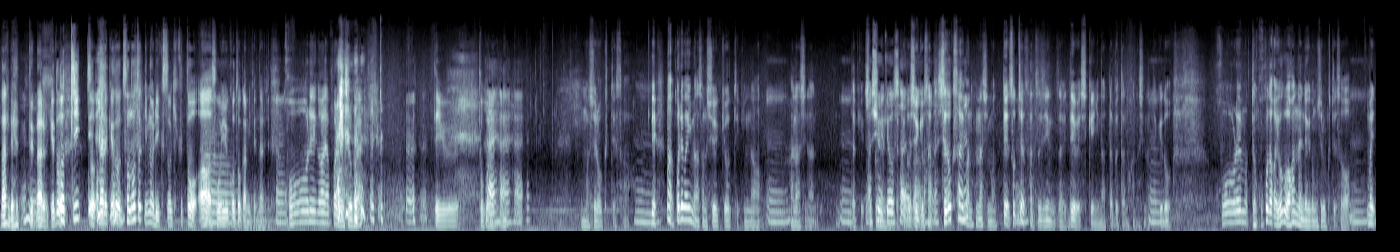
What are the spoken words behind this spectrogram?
なんで？ってなるけど、どっち？って。そうなるけど その時の理屈を聞くとあうん。あそういうことかみたいになるじゃん、うん。これがやっぱり面白くない？っていうところはいでね、はいはい。面白くてさ。うん。でまあこれは今その宗教的なうん。話なんうんだけ？ど、まあ側面なんだけ？ど宗教裁判の宗教裁判世俗裁判の話もあってそっちは殺人罪で死刑になった豚の話なんだけど、うん。これもでここだからよくわかんないんだけど面白くてさ、うん。まあ、だか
